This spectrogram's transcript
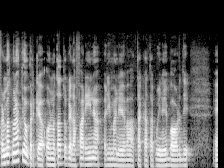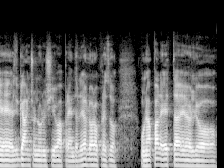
fermato un attimo perché ho notato che la farina rimaneva attaccata qui nei bordi e il gancio non riusciva a prenderli allora ho preso una paletta e l'ho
